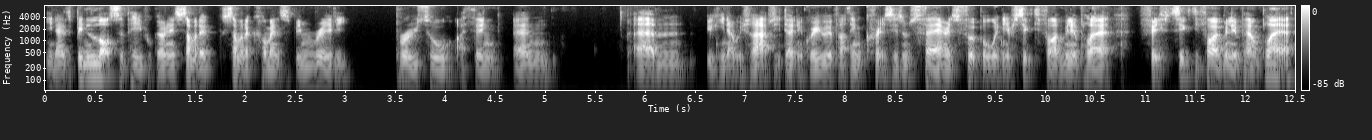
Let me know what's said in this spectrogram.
you know, there's been lots of people going in. Some of the some of the comments have been really brutal, I think, and um, you know, which I absolutely don't agree with. I think criticism's fair. It's football. When you're a 65 million player, 65 million pound player,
